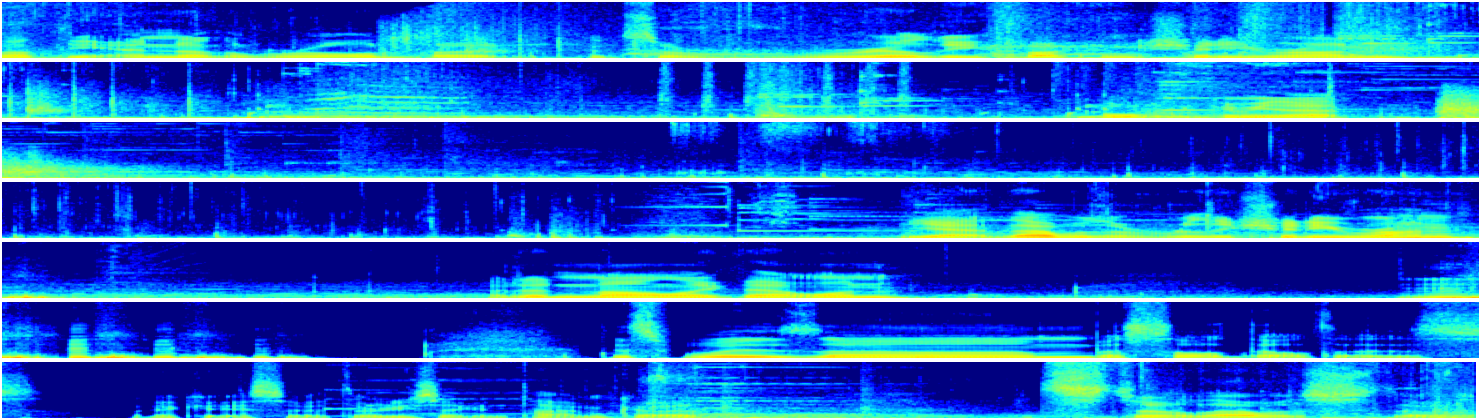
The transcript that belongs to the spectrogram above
Not the end of the world, but it's a really fucking shitty run. Oh, give me that. Yeah, that was a really shitty run. I did not like that one. this was um Basalt Deltas. Okay, so 30 second time cut. But still, that was that was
